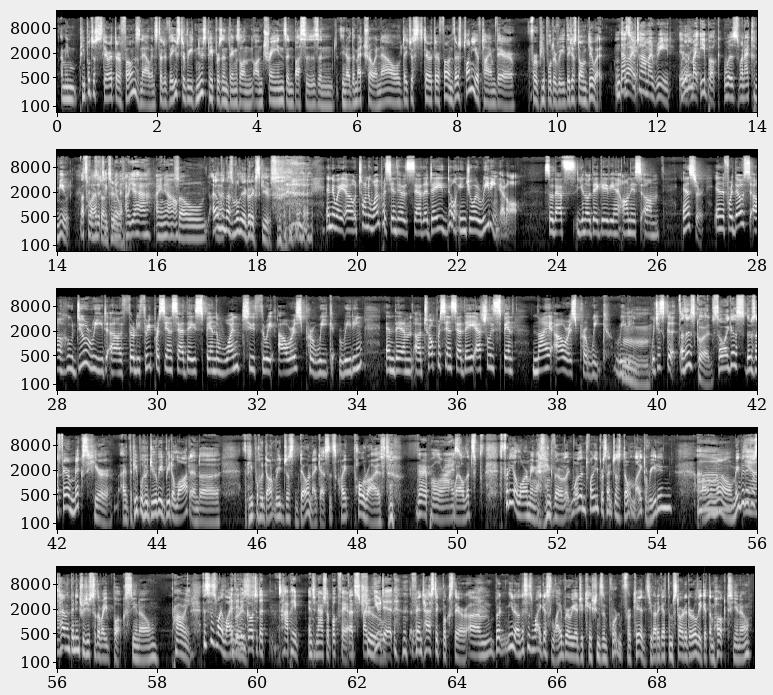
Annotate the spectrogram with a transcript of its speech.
I mean, people just stare at their phones now instead of they used to read newspapers and things on, on trains and buses and, you know, the metro, and now they just stare at their phones. There's plenty of time there for people to read. They just don't do it. And That's Right. the time I read. Uh, Really? My ebook was when I commute. That's what 'Cause I've it done takes me too. an- Oh, yeah, I know. So I don't Yeah. think that's really a good excuse. Anyway, uh, 21% have said that they don't enjoy reading at all. So that's, you know, they gave you an honest um, answer. And for those uh, who do read, uh, 33% said they spend one to three hours per week reading. And then uh, 12% said they actually spend nine hours per week reading, which is good. That is good. So I guess there's a fair mix here. Uh, the people who do read read a lot, and uh, the people who don't read just don't. I guess it's quite polarized. Very polarized. well, that's it's pretty alarming. I think though, like more than twenty percent just don't like reading. I don't know. Maybe they just haven't been introduced to the right books. You know, Probably. this is why libraries. didn't go to the Taipei International Book Fair. That's like true. you did. Fantastic books there. Um, but you know, this is why I guess library education is important for kids. You got to get them started early, get them hooked. You know.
